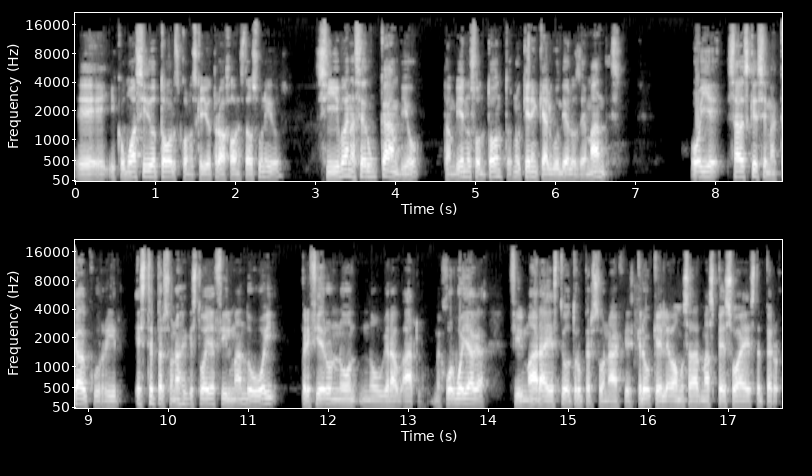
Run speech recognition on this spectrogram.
eh, y como ha sido todos con los que yo he trabajado en Estados Unidos, si iban a hacer un cambio, también no son tontos, no quieren que algún día los demandes. Oye, ¿sabes qué se me acaba de ocurrir? Este personaje que estoy filmando hoy, prefiero no, no grabarlo. Mejor voy a filmar a este otro personaje. Creo que le vamos a dar más peso a este, pero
